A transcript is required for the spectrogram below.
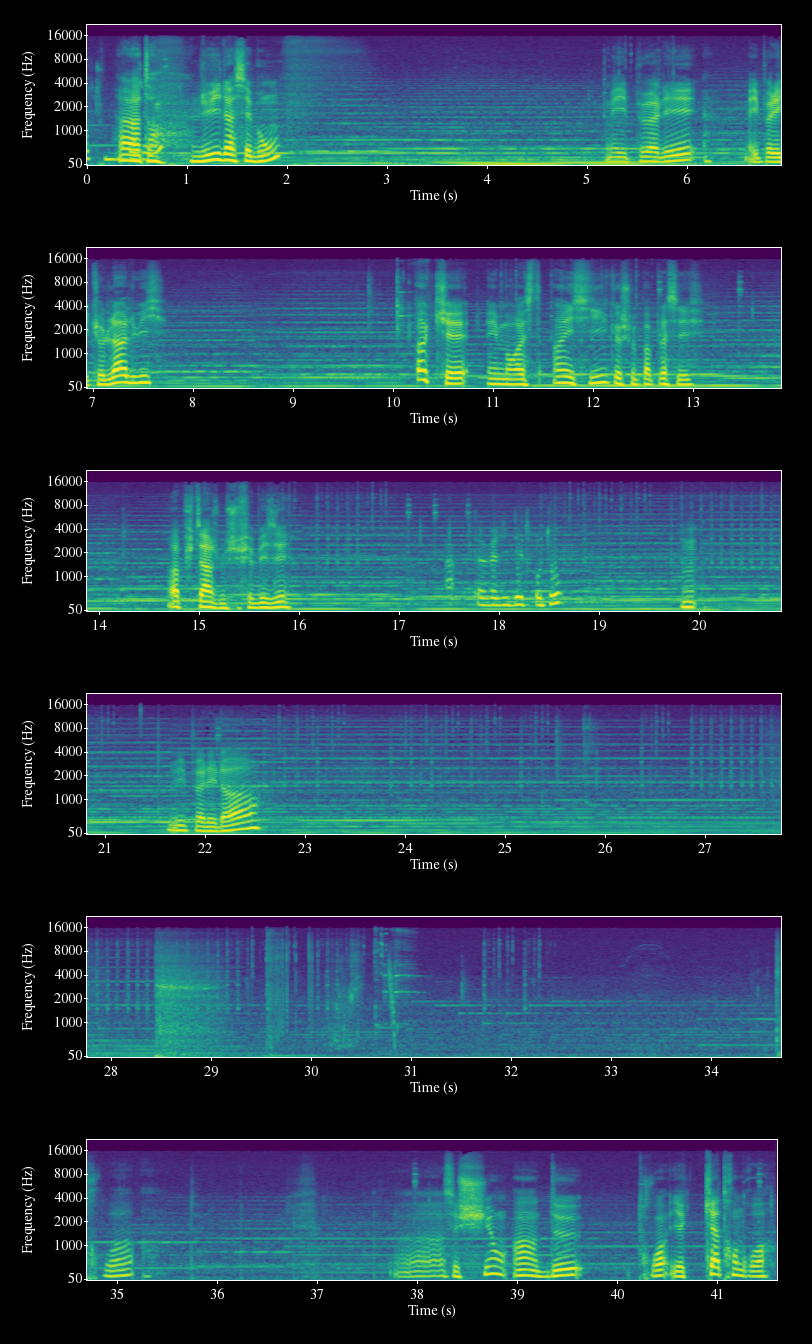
Tout le monde. Ah, désolé. attends, lui là c'est bon. Mais il peut aller... Mais il peut aller que là lui. Ok, et il m'en reste un ici que je peux pas placer. Ah putain, je me suis fait baiser. Ah, t'as validé trop tôt. Lui il peut aller là. Euh, c'est chiant. 1, 2, 3. Il y a 4 endroits.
